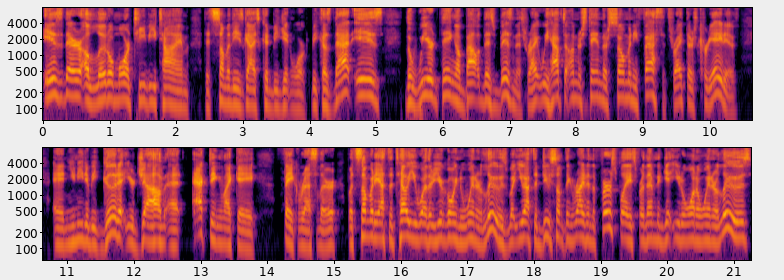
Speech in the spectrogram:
is there a little more TV time that some of these guys could be getting worked? Because that is the weird thing about this business, right? We have to understand there's so many facets, right? There's creative, and you need to be good at your job at acting like a fake wrestler, but somebody has to tell you whether you're going to win or lose, but you have to do something right in the first place for them to get you to want to win or lose,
